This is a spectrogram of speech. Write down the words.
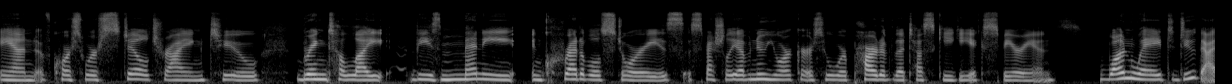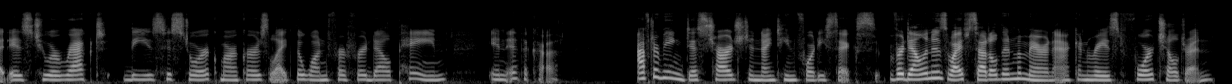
And of course, we're still trying to bring to light these many incredible stories, especially of New Yorkers who were part of the Tuskegee experience. One way to do that is to erect these historic markers like the one for Verdelle Payne in Ithaca. After being discharged in 1946, Verdelle and his wife settled in Mamaroneck and raised four children.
